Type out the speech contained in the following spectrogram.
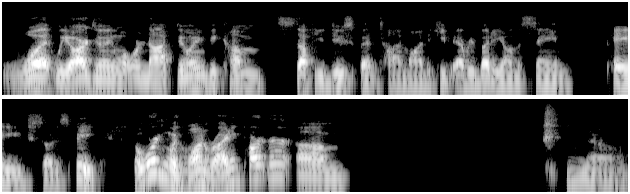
what we are doing, what we're not doing, become stuff you do spend time on to keep everybody on the same page, so to speak. But working with one writing partner, um, no.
